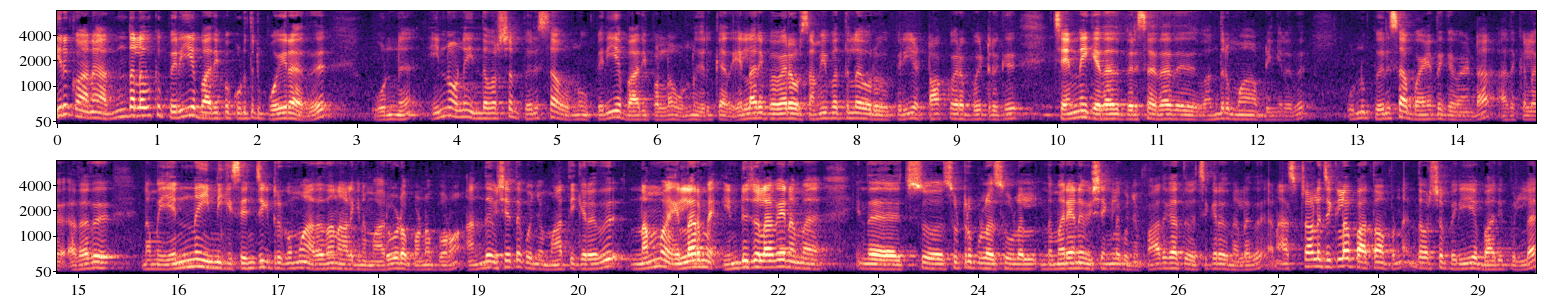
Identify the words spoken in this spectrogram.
இருக்கும் ஆனால் அந்த அளவுக்கு பெரிய பாதிப்பை கொடுத்துட்டு போயிடாது ஒன்று இன்னொன்று இந்த வருஷம் பெருசாக ஒன்றும் பெரிய பாதிப்பெல்லாம் ஒன்றும் இருக்காது. எல்லோரும் இப்போ வேற ஒரு சமீபத்தில் ஒரு பெரிய டாக் வேறு போயிட்டுருக்கு. சென்னைக்கு ஏதாவது பெருசாக ஏதாவது வந்துருமா அப்படிங்கிறது. ஒன்றும் பெருசாக பயந்துக்க வேண்டாம். அதுக்குள்ள அதாவது நம்ம என்ன இன்னைக்கு செஞ்சுக்கிட்டு இருக்கோமோ அதை தான் நாளைக்கு நம்ம அறுவடை பண்ண போகிறோம் அந்த விஷயத்த கொஞ்சம் மாற்றிக்கிறது நம்ம எல்லாருமே இண்டிவிஜுவலாகவே நம்ம இந்த சு சுற்றுப்புற சூழல் இந்த மாதிரியான விஷயங்களை கொஞ்சம் பாதுகாத்து வச்சுக்கிறது நல்லது. ஆனால் அஸ்ட்ராலஜிக்கலாக பார்த்தோம் அப்படின்னா இந்த வருஷம் பெரிய பாதிப்பு இல்லை.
